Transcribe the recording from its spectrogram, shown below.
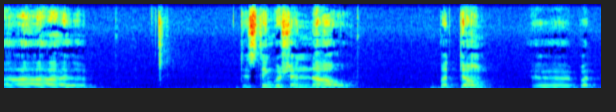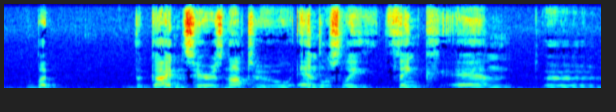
uh, distinguish and know, but don't, uh, but but the guidance here is not to endlessly think and uh,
